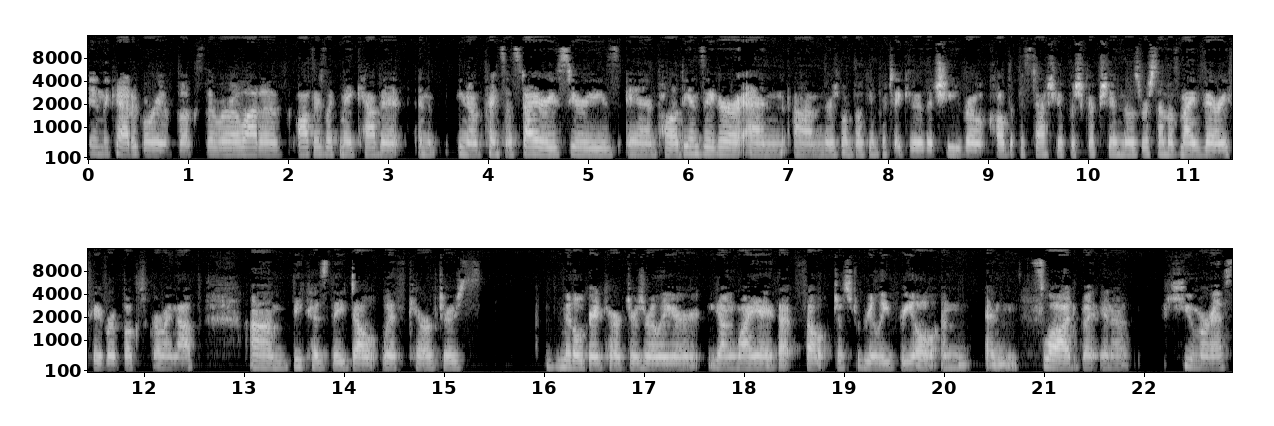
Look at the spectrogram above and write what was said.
in the category of books, there were a lot of authors like Meg Cabot and you know Princess Diaries series and Paula Danziger, and um, there's one book in particular that she wrote called The Pistachio Prescription. Those were some of my very favorite books growing up um, because they dealt with characters, middle grade characters really, or young YA that felt just really real and and flawed, but in a humorous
